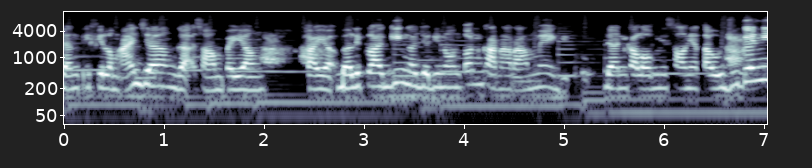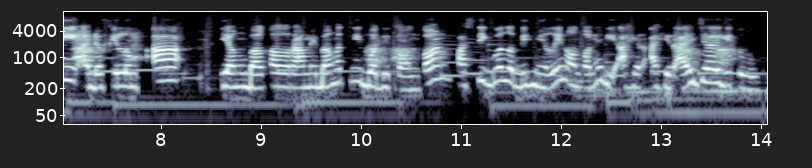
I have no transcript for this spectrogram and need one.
ganti film aja, nggak sampai yang kayak balik lagi nggak jadi nonton karena rame gitu. Dan kalau misalnya tahu juga nih ada film A yang bakal rame banget nih buat ditonton, pasti gue lebih milih nontonnya di akhir-akhir aja gitu.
